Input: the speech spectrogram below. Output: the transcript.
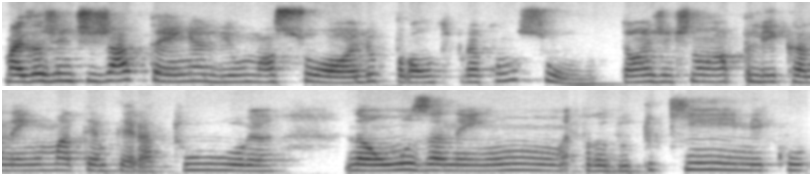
mas a gente já tem ali o nosso óleo pronto para consumo. Então a gente não aplica nenhuma temperatura, não usa nenhum produto químico,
